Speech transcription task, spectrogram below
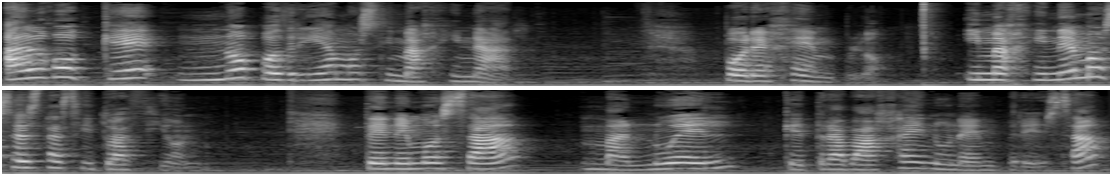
algo que no podríamos imaginar. Por ejemplo, imaginemos esta situación. Tenemos a Manuel que trabaja en una empresa,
